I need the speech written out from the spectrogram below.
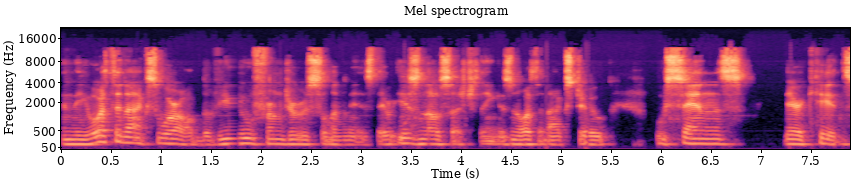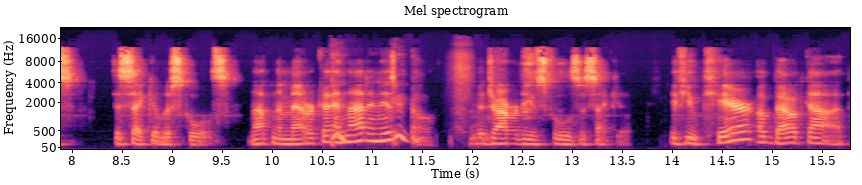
In the Orthodox world, the view from Jerusalem is there is no such thing as an Orthodox Jew who sends their kids to secular schools. Not in America and not in Israel. The majority of schools are secular. If you care about God,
